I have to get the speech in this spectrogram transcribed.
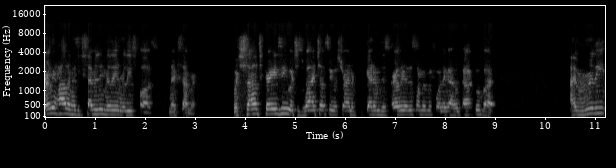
Erling Haaland has a 70 million release clause next summer which sounds crazy, which is why Chelsea was trying to get him this earlier this summer before they got Lukaku. But I really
